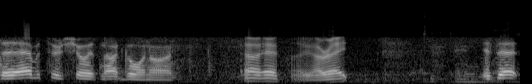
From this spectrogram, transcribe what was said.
the Abbotsford show is not going on. oh, yeah, all right. Is that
